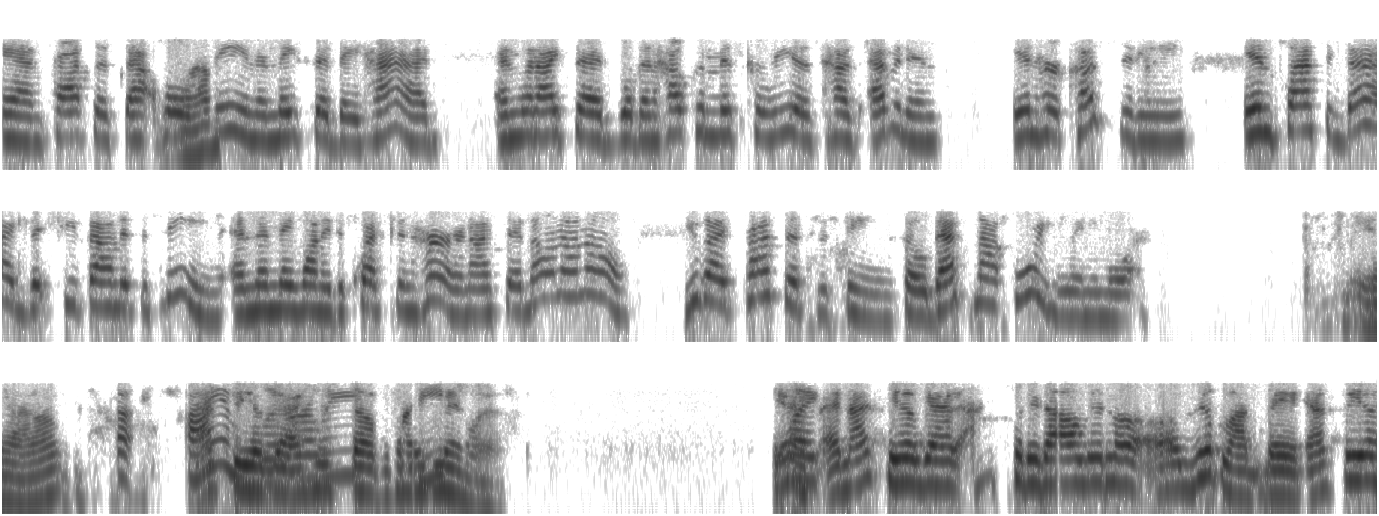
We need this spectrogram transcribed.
and process that whole Yeah. scene, and they said they had. And when I said, well, then how come Miss Correa's has evidence in her custody in plastic bags that she found at the scene? And then they wanted to question her, and I said, no, no, no. You guys processed the scene, so that's not for you anymore. Yeah. Uh, I I am still got his literally stuff right now. Speechless. Yes, Like- and I still got I put it all in a, a Ziploc bag. I still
